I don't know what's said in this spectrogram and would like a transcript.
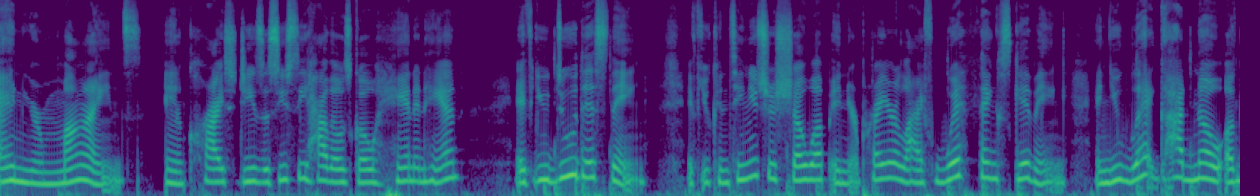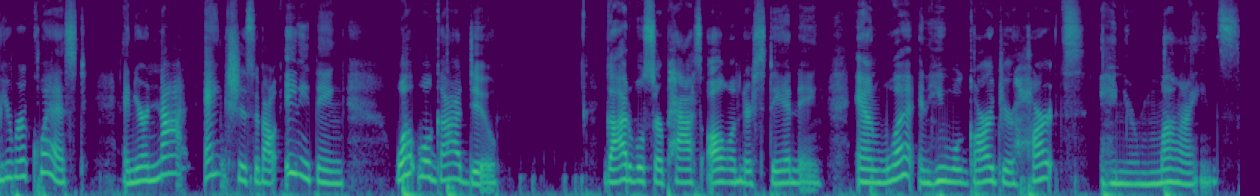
and your minds in Christ Jesus. You see how those go hand in hand? If you do this thing, if you continue to show up in your prayer life with thanksgiving and you let God know of your request and you're not anxious about anything, what will God do? God will surpass all understanding. And what? And He will guard your hearts and your minds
